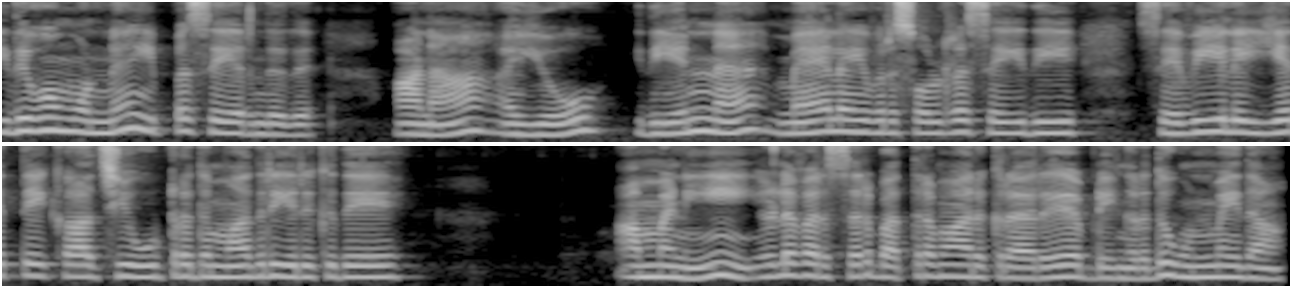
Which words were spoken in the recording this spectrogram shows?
இதுவும் ஒன்று இப்போ சேர்ந்தது. ஆனால் ஐயோ இது என்ன? மேலே இவர் சொல்கிற செய்தி செவியில் ஈயத்தை காய்ச்சி ஊட்டுறது மாதிரி இருக்குதே. அம்மணி இளவரசர் பத்திரமா இருக்கிறாரு அப்படிங்கிறது உண்மைதான்.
